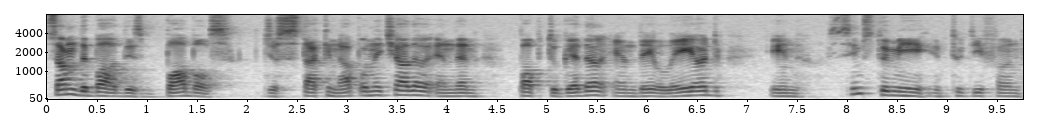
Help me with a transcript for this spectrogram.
Something about these bubbles just stacking up on each other and then pop together and they layered in seems to me in two different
